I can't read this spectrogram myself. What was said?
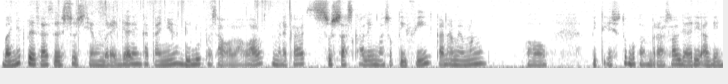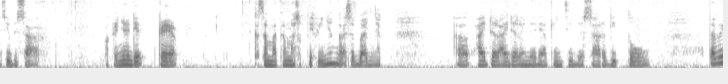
Banyak desas-desus yang beredar yang katanya dulu pas awal-awal mereka susah sekali masuk TV karena memang uh, eh, BTS itu bukan berasal dari agensi besar. Makanya dia kayak kesempatan masuk TV-nya nggak sebanyak uh, idol-idol yang dari agensi besar gitu. Tapi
